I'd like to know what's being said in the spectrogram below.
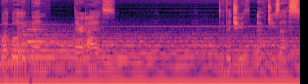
What will open their eyes to the truth of Jesus?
